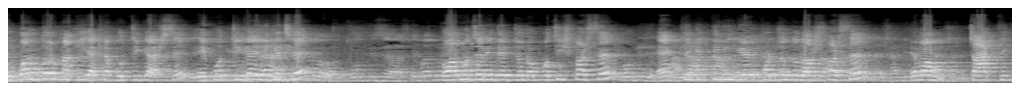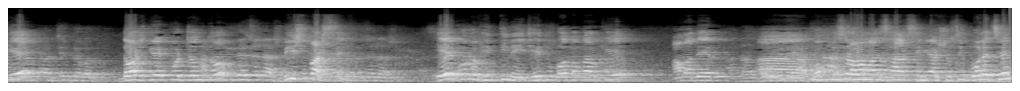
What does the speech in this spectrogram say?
রূপান্তর নাকি একটা পত্রিকা আসছে, এই পত্রিকায় লিখেছে, কর্মচারীদের জন্য পঁচিশ পার্সেন্ট এক থেকে তিন গ্রেড পর্যন্ত দশ পার্সেন্ট এবং চার থেকে দশ গ্রেড পর্যন্ত বিশ পার্সেন্ট এর কোনো ভিত্তি নেই, যেহেতু গতকালকে আমাদের মখলিসুর রহমান স্যার, সিনিয়র সচিব বলেছেন,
